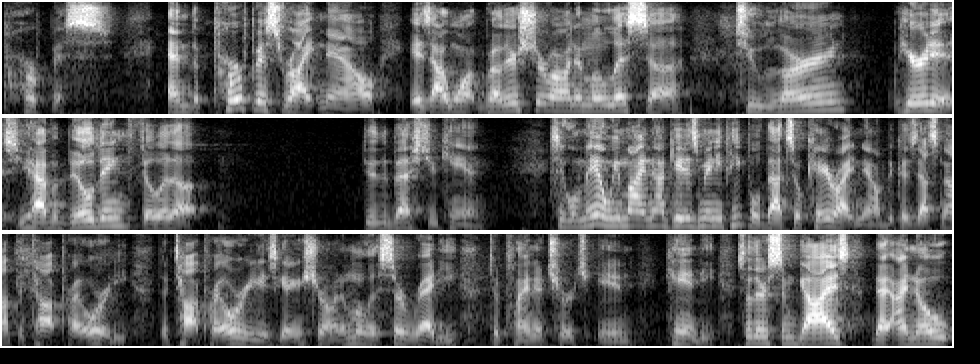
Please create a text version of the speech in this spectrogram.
purpose. And the purpose right now is I want Brother Sharon and Melissa to learn. Here it is. You have a building, fill it up. Do the best you can. Say, well, man, we might not get as many people. That's okay right now because that's not the top priority. The top priority is getting Sharon and Melissa ready to plant a church in Kandy. So there's some guys that I know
